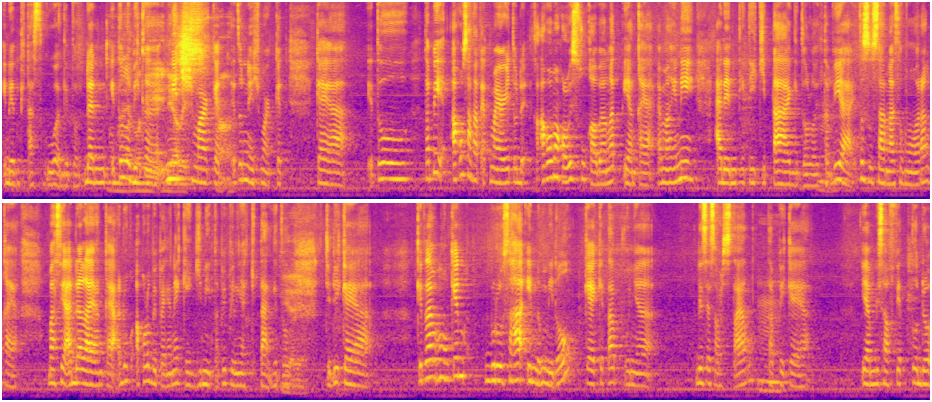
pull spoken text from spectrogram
identitas gua gitu. Dan itu Lumayan lebih ke lebih niche idealis. market, Ah. itu niche market kayak itu tapi aku sangat admire itu aku sama Kolwis suka banget yang kayak emang ini identity kita gitu loh Hmm. tapi ya itu susah nggak semua orang kayak masih ada lah yang kayak aduh aku lebih pengennya kayak gini tapi pilihnya kita gitu Iya, iya. jadi kayak kita mungkin berusaha in the middle kayak kita punya this is our style Hmm. tapi kayak yang bisa fit to the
